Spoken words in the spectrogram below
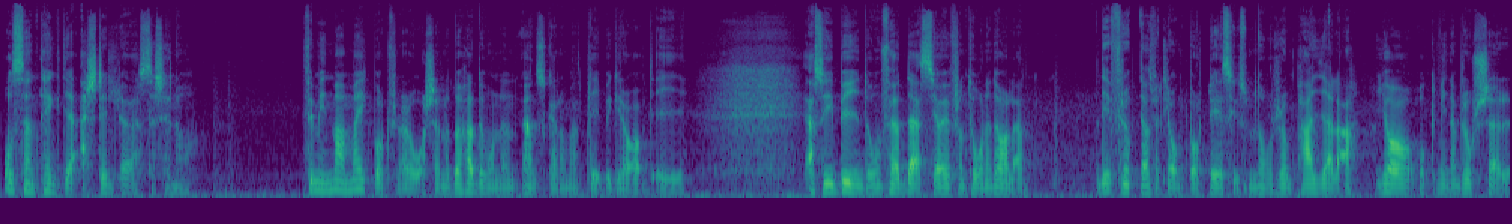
Och sen tänkte jag, äsch det löser sig nog. För min mamma gick bort för några år sedan och då hade hon en önskan om att bli begravd i, alltså i byn då hon föddes. Jag är från Tornedalen. Det är fruktansvärt långt bort, det är liksom norr om Pajala. Jag och mina brorsor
